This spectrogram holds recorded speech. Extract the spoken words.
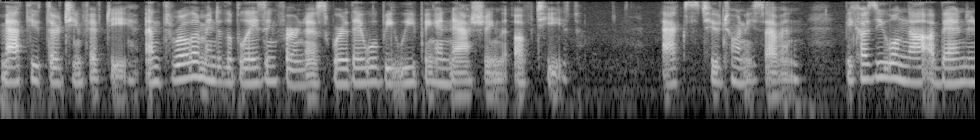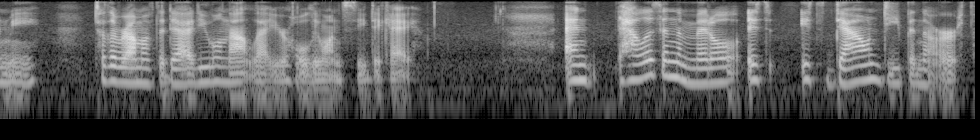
Matthew 13:50, and throw them into the blazing furnace where they will be weeping and gnashing of teeth. Acts 2:27, because you will not abandon me to the realm of the dead, you will not let your holy one see decay. And hell is in the middle. It's it's down deep in the earth.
